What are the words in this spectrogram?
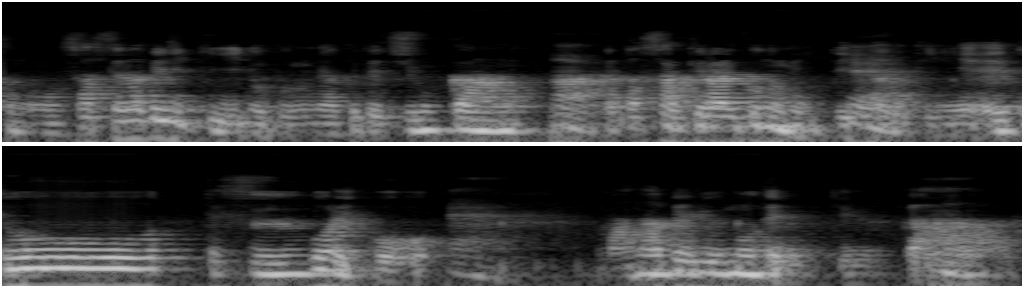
そのサステナビリティの文脈で循環は型サーキュラーエコノミーって言った時に、江戸ってすごいこう学べるモデルっていうか、うん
